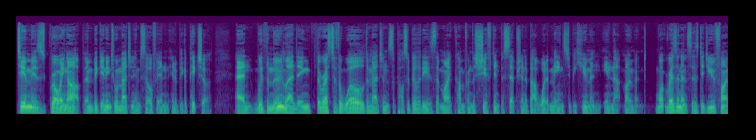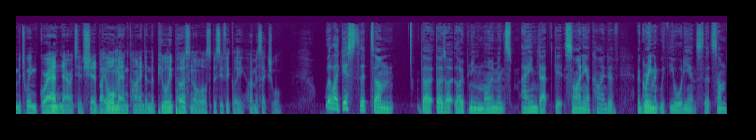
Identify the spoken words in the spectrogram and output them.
Tim is growing up and beginning to imagine himself in, in a bigger picture. And with the moon landing, the rest of the world imagines the possibilities that might come from the shift in perception about what it means to be human in that moment. What resonances did you find between grand narratives shared by all mankind and the purely personal or specifically homosexual? Well, I guess that um, the, those opening moments aimed at get, signing a kind of agreement with the audience that some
